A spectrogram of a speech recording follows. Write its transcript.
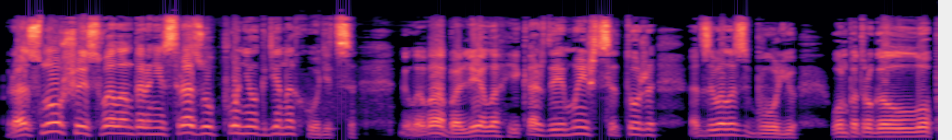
Проснувшись, Валандер не сразу понял, где находится. Голова болела, и каждая мышца тоже отзывалась болью. Он потрогал лоб,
